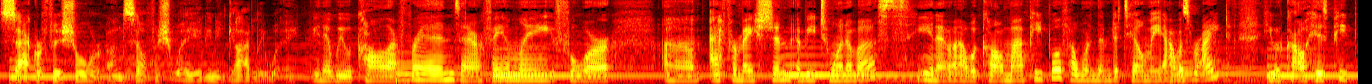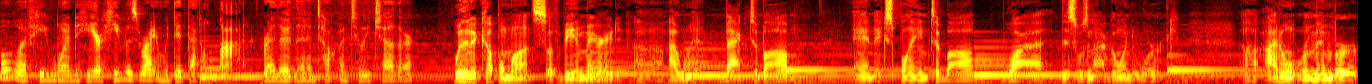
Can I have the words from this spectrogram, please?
sacrificial or unselfish way, in any godly way. You know, we would call our friends and our family for um, affirmation of each one of us. You know, I would call my people if I wanted them to tell me I was right. He would call his people if he wanted to hear he was right, and we did that a lot rather than talking to each other. Within a couple months of being married, uh, I went back to Bob and explained to Bob why this was not going to work. Uh, I don't remember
